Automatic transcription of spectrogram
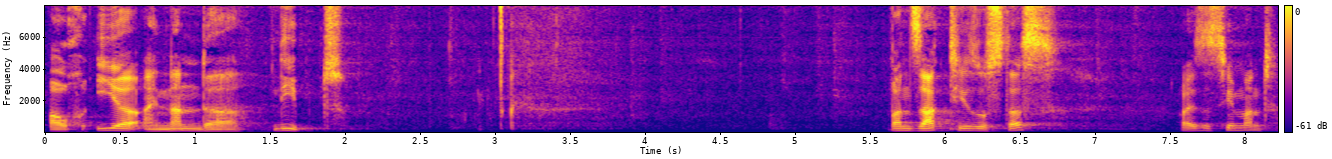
auch ihr einander liebt. Wann sagt Jesus das? Weiß es jemand?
